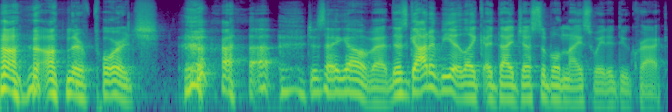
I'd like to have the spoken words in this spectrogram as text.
on, on their porch. Just hang out, man. There's got to be a, like a digestible, nice way to do crack.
